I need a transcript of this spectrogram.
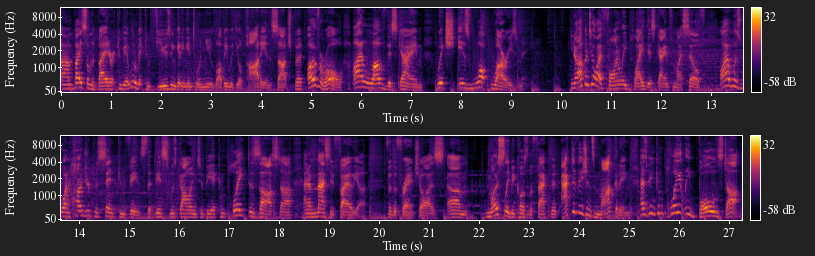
um, based on the beta, it can be a little bit confusing getting into a new lobby with your party and such, but overall, I love this game, which is what worries me. You know, up until I finally played this game for myself, I was 100% convinced that this was going to be a complete disaster and a massive failure for the franchise. Um, mostly because of the fact that Activision's marketing has been completely ballsed up.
